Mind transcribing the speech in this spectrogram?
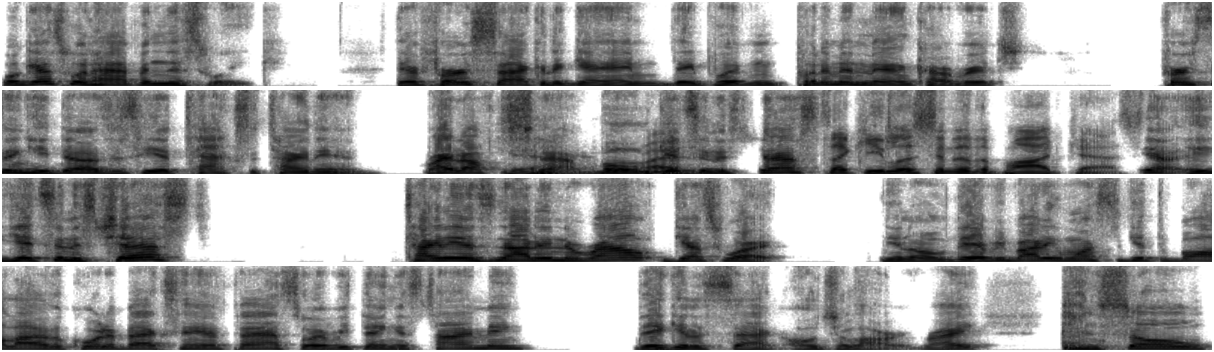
Well, guess what happened this week? Their first sack of the game, they put him, put him in man coverage. First thing he does is he attacks the tight end right off the yeah, snap. Boom, right. gets in his chest. It's like he listened to the podcast. Yeah, he gets in his chest. Tight end's not in the route. Guess what? You know, everybody wants to get the ball out of the quarterback's hand fast, so everything is timing. They get a sack, Ojulari, right? And so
